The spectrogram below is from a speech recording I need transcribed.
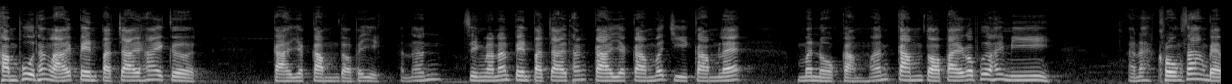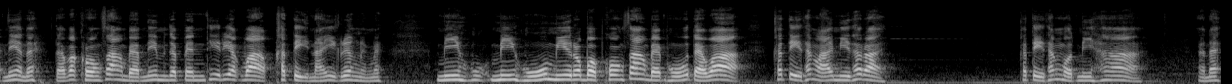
คำพูดทั้งหลายเป็นปัจจัยให้เกิดกายกรรมต่อไปอีก อันนั้นสิ่งเหล่านั้นเป็นปัจจัยทั้งกายกรรม วจีกรรมและมโนกรรมนั้นกรรมต่อไปก็เพื่อให้มี อันนะโครงสร้างแบบนี้นะแต่ว่าโครงสร้างแบบนี้มันจะเป็นที่เรียกว่าคติไหนอีกเรื่องหนึ่งนะมีหูมีหูมีระบบโครงสร้างแบบหู แต่ว่าคติทั้งหลายมีเท่าไหร่ คติทั้งหมดมีห้าอันนะ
